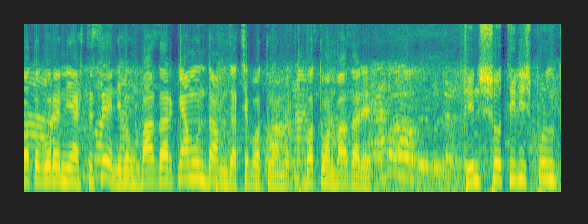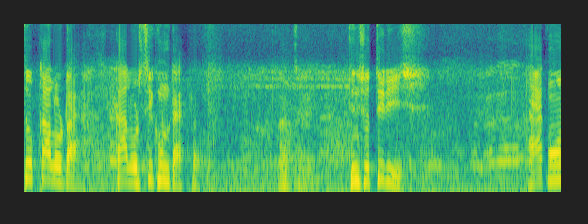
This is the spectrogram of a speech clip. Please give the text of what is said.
কত করে নিয়ে আসতেছেন এবং বাজার কেমন দাম যাচ্ছে বর্তমান বর্তমান বাজারে? তিনশো তিরিশ পর্যন্ত কালোটা কালোর চিকনটা। আচ্ছা। তিনশো তিরিশ। এখন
